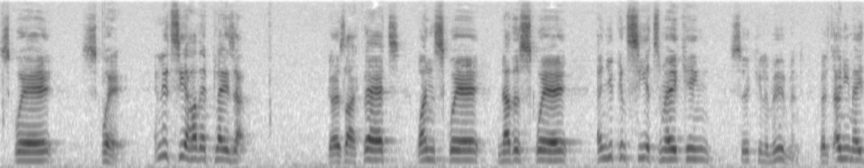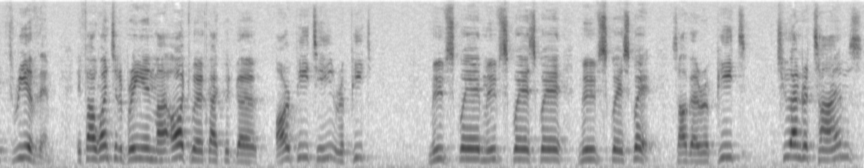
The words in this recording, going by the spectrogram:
square, square. And let's see how that plays up. Goes like that, one square, another square, and you can see it's making circular movement. But it's only made three of them. If I wanted to bring in my artwork, I could go RPT, repeat Move square, move square, square, move square, square. So I'll go repeat 200 times,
